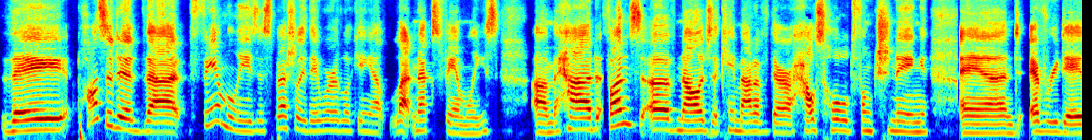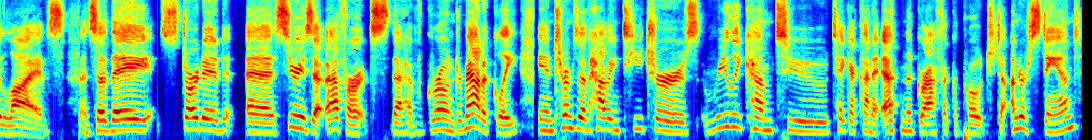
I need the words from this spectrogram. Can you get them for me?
they posited that families, especially they were looking at Latinx families, um, had funds of knowledge that came out of their household functioning and everyday lives. And so they started a series of efforts that have grown dramatically in terms of having teachers really come to take a kind of ethnographic approach to understand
